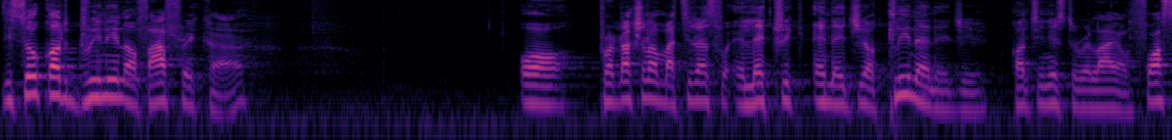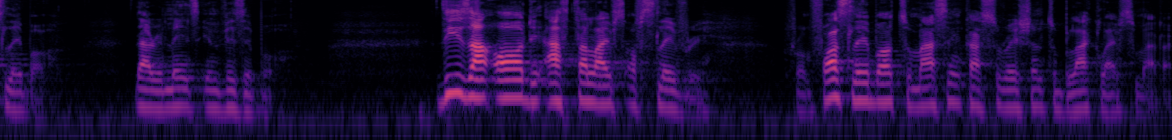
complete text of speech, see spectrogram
The so called greening of Africa, or production of materials for electric energy or clean energy, continues to rely on forced labor that remains invisible. These are all the afterlives of slavery, from forced labor to mass incarceration to Black Lives Matter.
